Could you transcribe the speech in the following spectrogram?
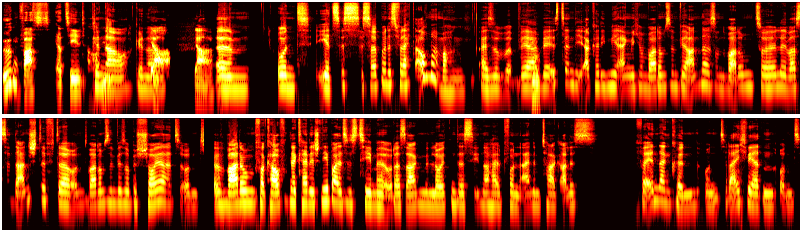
irgendwas erzählt haben. Genau, genau. Ja, ja. Ähm, und jetzt ist, sollte man das vielleicht auch mal machen. Also, wer, Hm. wer ist denn die Akademie eigentlich und warum sind wir anders und warum zur Hölle, was sind Anstifter und warum sind wir so bescheuert und äh, warum verkaufen wir keine Schneeballsysteme oder sagen den Leuten, dass sie innerhalb von einem Tag alles verändern können und reich werden und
